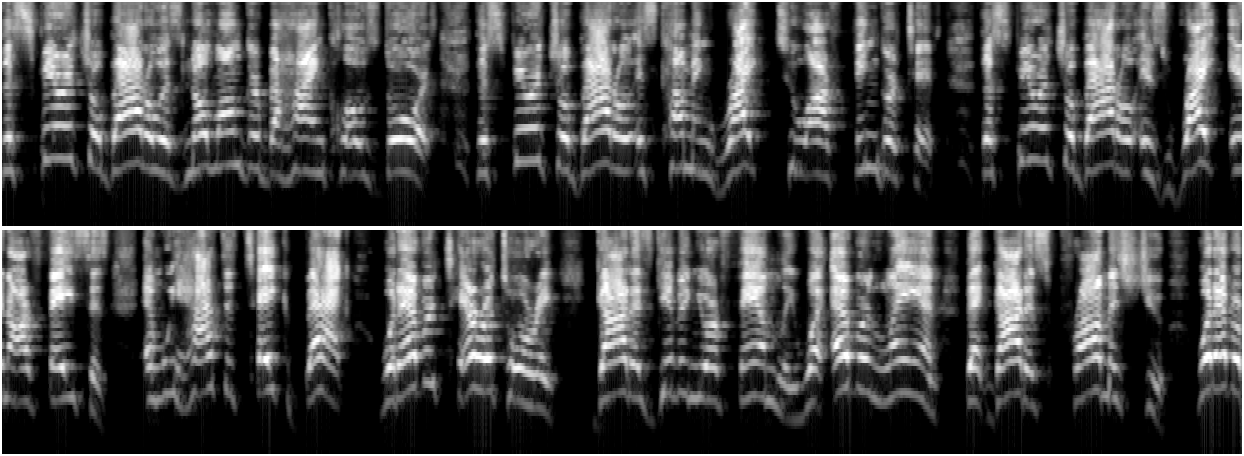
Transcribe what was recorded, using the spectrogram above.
The spiritual battle is no longer behind closed doors. The spiritual battle is coming right to our fingertips. The spiritual battle is right in our faces. And we have to take back whatever territory God has given your family, whatever land that God has promised you, whatever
